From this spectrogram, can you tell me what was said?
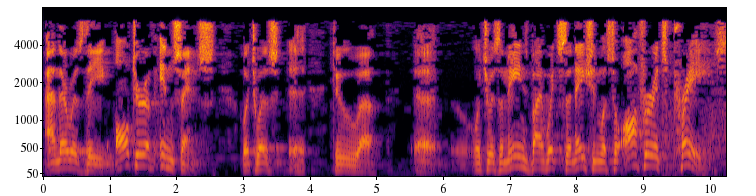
And there was the altar of incense, which was uh, to uh, uh, which was the means by which the nation was to offer its praise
